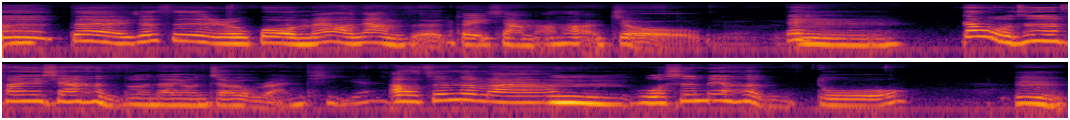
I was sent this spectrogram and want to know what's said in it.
对，就是如果没有那样子的对象的话，就哎嗯，但我真的发现现在很多人在用交友软体耶。哦，真的吗？嗯，我身边很多，嗯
